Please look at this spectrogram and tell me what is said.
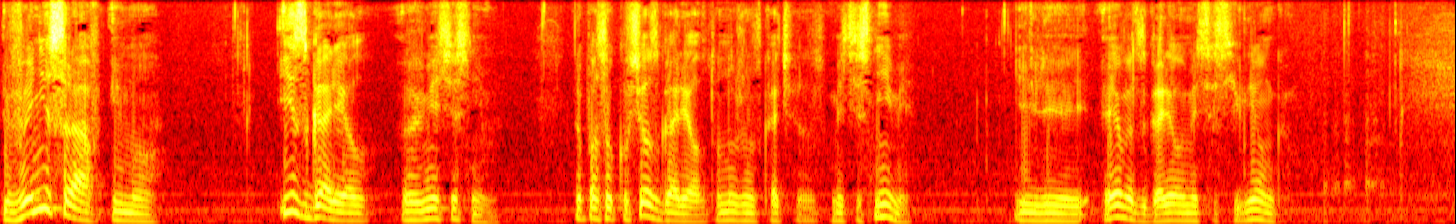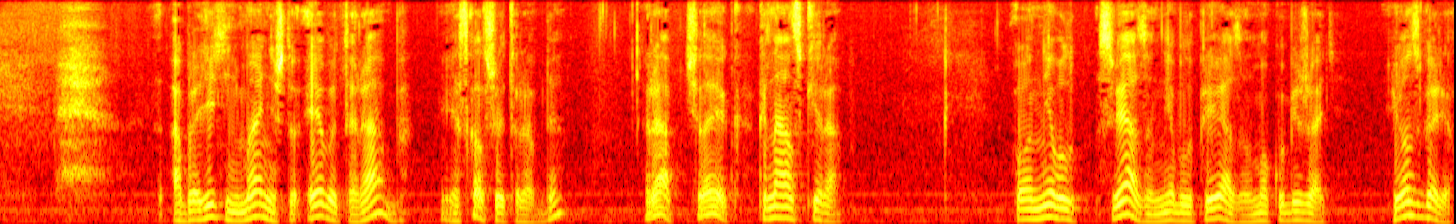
Вынесрав ему и сгорел вместе с ним. Ну, поскольку все сгорело, то нужно сказать вместе с ними. Или Эвод сгорел вместе с ягненком. Обратите внимание, что это раб. Я сказал, что это раб, да? Раб, человек, кананский раб. Он не был связан, не был привязан, мог убежать. И он сгорел.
